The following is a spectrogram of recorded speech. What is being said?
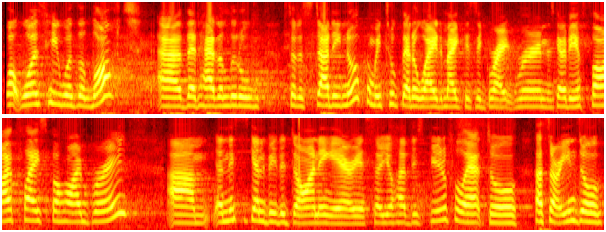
What was here was a loft uh, that had a little sort of study nook and we took that away to make this a great room. There's going to be a fireplace behind Bree um, and this is going to be the dining area. So you'll have this beautiful outdoor, uh, sorry, indoor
